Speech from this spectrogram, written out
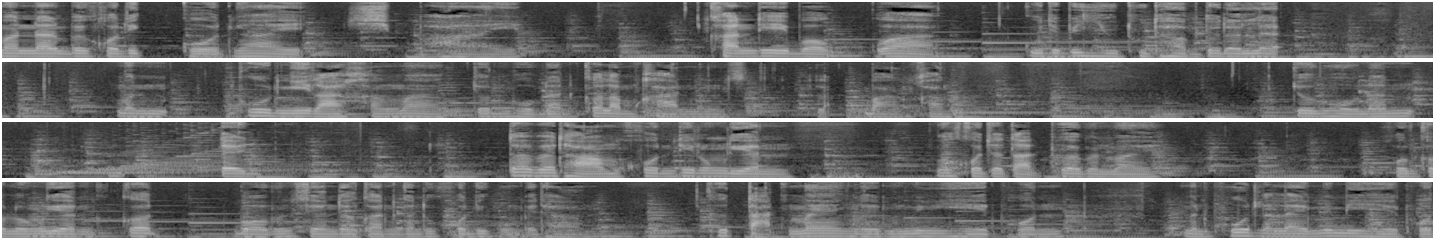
มันนั้นเป็นคนที่โกรธง่าย ชิบหาย คันที่บอกว่ากูจะไปอยู่ทูไทามตัวนั้นแหละ มันพูดงี้หลายครั้งมาก จนผมนั้นก็ลำคาญมันบางครั้ง จนผมนั้น แต่ได้ไปถามคนที่โรงเรียน ว่าควรจะตัดเพื่อนมันไหม คนกับโรงเรียนก็ บอกเป็นเสียงเดียวกันกันทุกคนที่ผมไปถาม คือตัดแม่งเลยมันไม่มีเหตุผล มันพูดอะไรไม่มีเหตุผล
